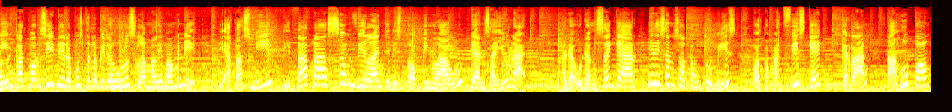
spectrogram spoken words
Mie 4 porsi direbus terlebih dahulu selama 5 menit. Di atas mie ditata 9 jenis topping lauk dan sayuran. Ada udang segar, irisan sotong tumis, potongan fish cake, kerang, tahu pong,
